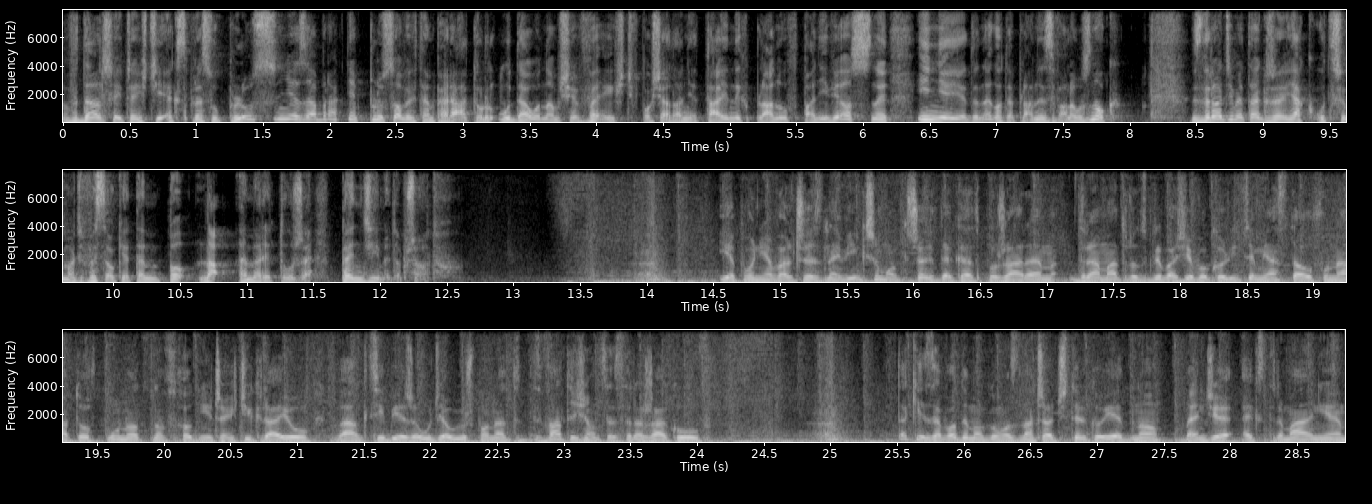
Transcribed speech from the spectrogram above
W dalszej części Ekspresu Plus nie zabraknie plusowych temperatur. Udało nam się wejść w posiadanie tajnych planów pani wiosny i nie jednego te plany zwalą z nóg. Zdradzimy także, jak utrzymać wysokie tempo na emeryturze. Pędzimy do przodu. Japonia walczy z największym od trzech dekad pożarem. Dramat rozgrywa się w okolicy miasta Ofunato w północno-wschodniej części kraju. W akcji bierze udział już ponad 2000 strażaków. Takie zawody mogą oznaczać tylko jedno. Będzie ekstremalnie.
